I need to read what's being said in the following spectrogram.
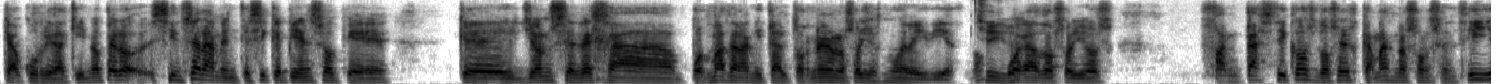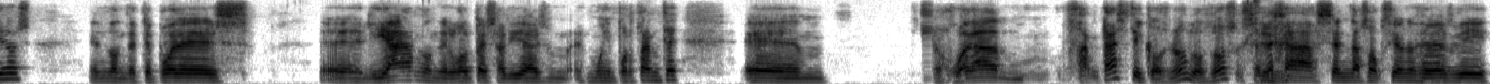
qué ha ocurrido aquí, ¿no? Pero sinceramente sí que pienso que, que John se deja pues más de la mitad del torneo en los hoyos 9 y 10, ¿no? Sí, ¿no? Juega dos hoyos fantásticos, dos hoyos que además no son sencillos, en donde te puedes eh, liar, donde el golpe de salida es, es muy importante. Eh, pero juega fantásticos, ¿no? Los dos. Se Sí. deja sendas opciones de Verdi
